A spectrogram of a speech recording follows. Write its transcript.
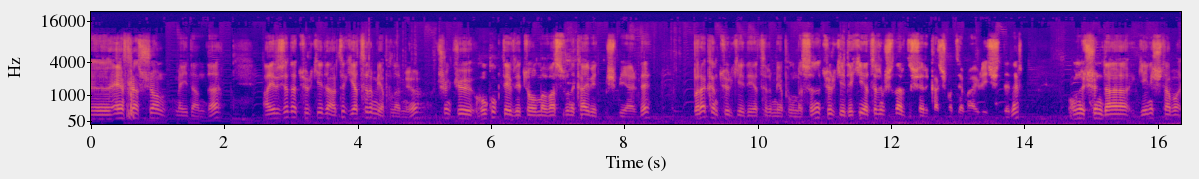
Ee, enflasyon meydanda. Ayrıca da Türkiye'de artık yatırım yapılamıyor. Çünkü hukuk devleti olma vasfını kaybetmiş bir yerde. Bırakın Türkiye'de yatırım yapılmasını, Türkiye'deki yatırımcılar dışarı kaçma temayülü içindeler. Onun için daha geniş taba,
